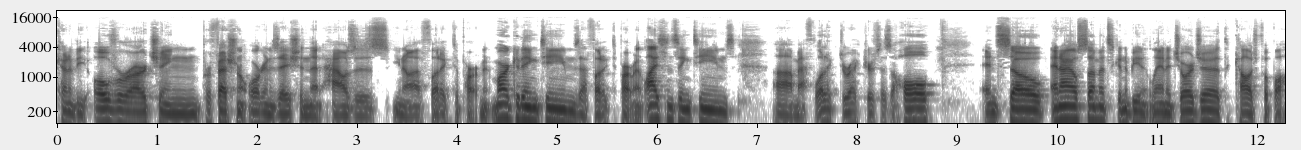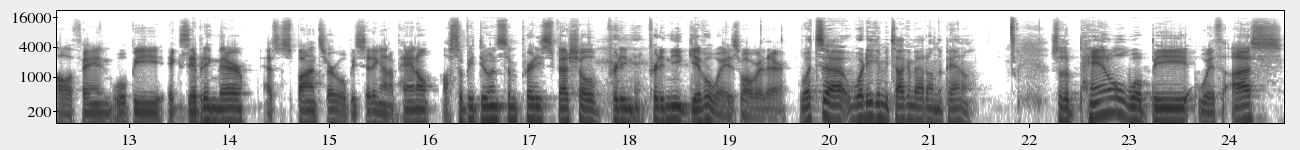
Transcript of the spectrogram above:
kind of the overarching professional organization that houses, you know, athletic department marketing teams, athletic department licensing teams, um, athletic directors as a whole. And so NIL Summit's going to be in Atlanta, Georgia at the College Football Hall of Fame. We'll be exhibiting there as a sponsor. We'll be sitting on a panel. Also be doing some pretty special, pretty pretty neat giveaways while we're there. What's uh what are you going to be talking about on the panel? So the panel will be with us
